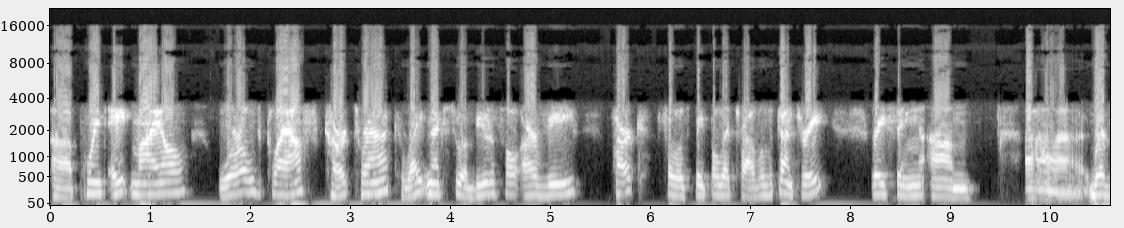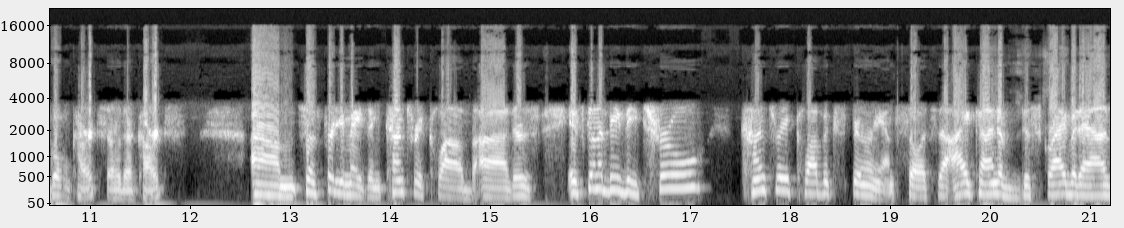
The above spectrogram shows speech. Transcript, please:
a 0.8 mile world class kart track right next to a beautiful RV park for those people that travel the country, racing. Um, uh, their go karts or their carts. Um, so it's pretty amazing. Country club. Uh, there's it's going to be the true country club experience. So it's I kind of describe it as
